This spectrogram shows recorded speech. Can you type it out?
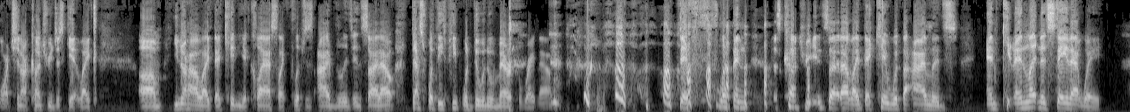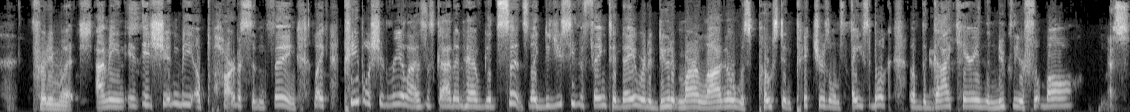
watching our country just get like um, you know how like that kid in your class like flips his eyelids inside out? That's what these people are doing to America right now. They're flipping this country inside out like that kid with the eyelids and and letting it stay that way. Pretty much. I mean, it, it shouldn't be a partisan thing. Like, people should realize this guy didn't have good sense. Like, did you see the thing today where the dude at Mar-a-Lago was posting pictures on Facebook of the guy carrying the nuclear football? Yes,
